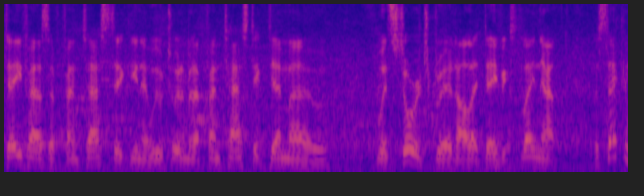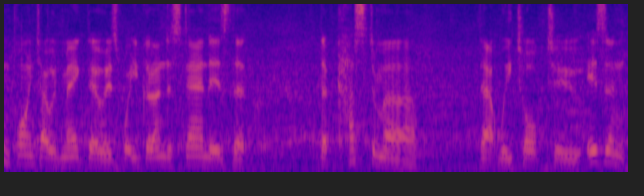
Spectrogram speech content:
Dave has a fantastic, you know, we were talking about a fantastic demo with StorageGRID, I'll let Dave explain that. The second point I would make though is what you've got to understand is that the customer that we talk to isn't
